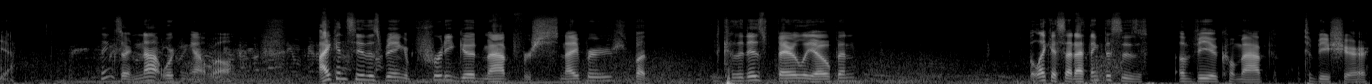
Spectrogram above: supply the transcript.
yeah. Things are not working out well. I can see this being a pretty good map for snipers, but because it is fairly open. But like I said, I think this is a vehicle map to be sure.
